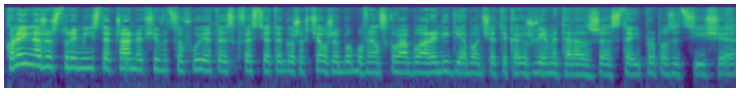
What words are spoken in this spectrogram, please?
Kolejna rzecz, z której minister Czarnek się wycofuje, to jest kwestia tego, że chciał, żeby obowiązkowa była religia bądź etyka. Już wiemy teraz, że z tej propozycji się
